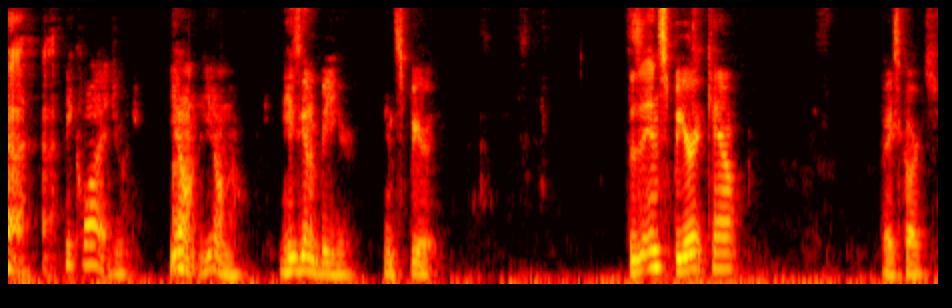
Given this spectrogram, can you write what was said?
Uh, Be quiet, George. You don't. You don't know. He's gonna be here in spirit. Does it in spirit count? Base cards.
